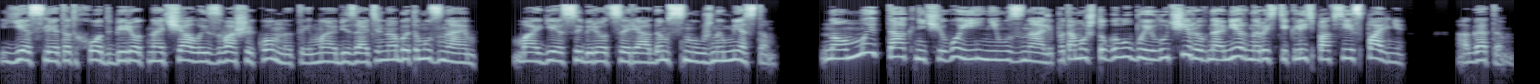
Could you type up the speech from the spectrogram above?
если этот ход берет начало из вашей комнаты, мы обязательно об этом узнаем. Магия соберется рядом с нужным местом. Но мы так ничего и не узнали, потому что голубые лучи равномерно растеклись по всей спальне. Агата,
